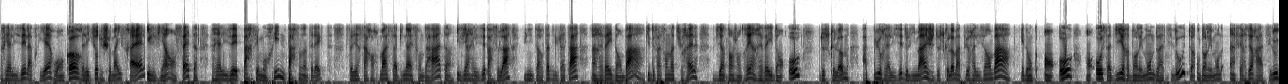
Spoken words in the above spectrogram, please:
réaliser la prière ou encore la lecture du chemin Israël, il vient en fait réaliser par ses Mochin, par son intellect, c'est-à-dire sa Rorma, sa Bina et son Da'at, il vient réaliser par cela une Itaota Diltata, un réveil d'en bas, qui de façon naturelle vient engendrer un réveil d'en haut de ce que l'homme a pu réaliser, de l'image de ce que l'homme a pu réalisé en bas. Et donc en haut, en haut c'est-à-dire dans les mondes de Hatzilut, ou dans les mondes inférieurs à Hatzilut,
